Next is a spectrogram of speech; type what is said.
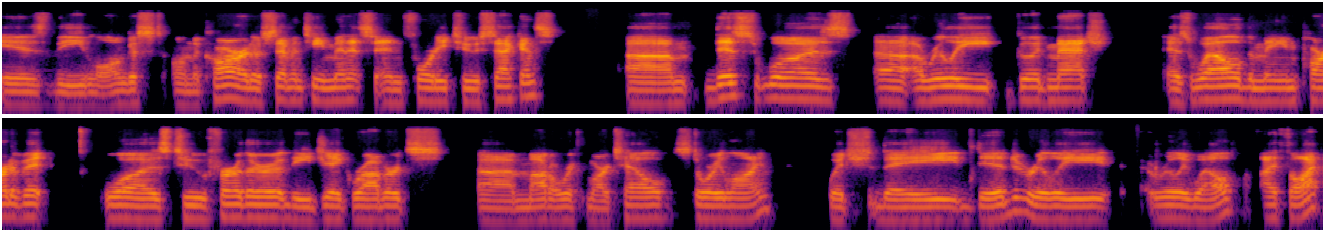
is the longest on the card of 17 minutes and 42 seconds. Um, this was uh, a really good match as well. The main part of it was to further the Jake Roberts uh, model Rick Martel storyline which they did really, really well, I thought.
